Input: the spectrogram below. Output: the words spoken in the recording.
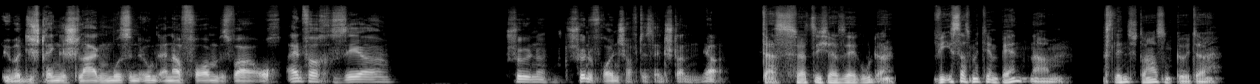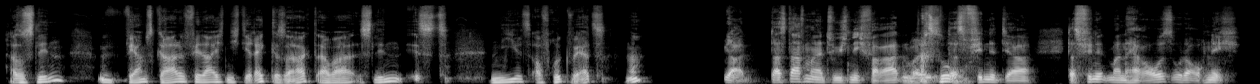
über die Stränge schlagen muss in irgendeiner Form. Es war auch einfach sehr schöne, schöne Freundschaft ist entstanden, ja. Das hört sich ja sehr gut an. Wie ist das mit dem Bandnamen? Slin Straßenköter. Also Slin, wir haben es gerade vielleicht nicht direkt gesagt, aber Slin ist Nils auf rückwärts, ne? Ja, das darf man natürlich nicht verraten, weil so. das findet ja, das findet man heraus oder auch nicht.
